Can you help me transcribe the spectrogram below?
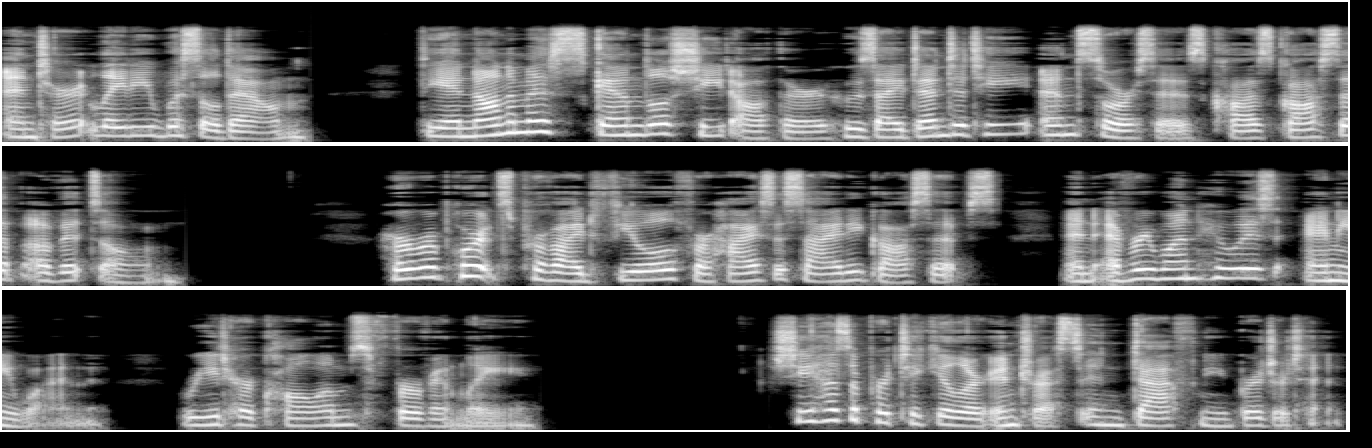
Enter Lady Whistledown, the anonymous scandal sheet author whose identity and sources cause gossip of its own. Her reports provide fuel for high society gossips, and everyone who is anyone read her columns fervently. She has a particular interest in Daphne Bridgerton,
